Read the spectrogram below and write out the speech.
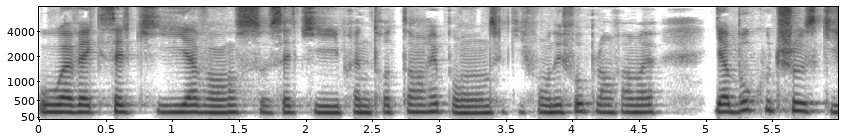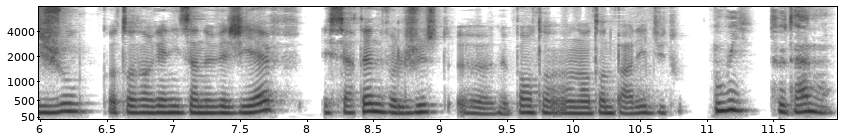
ou avec celles qui avancent, celles qui prennent trop de temps à répondre, celles qui font des faux plans. Enfin bref, il y a beaucoup de choses qui jouent quand on organise un EVJF et certaines veulent juste euh, ne pas en entendre parler du tout. Oui, totalement.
